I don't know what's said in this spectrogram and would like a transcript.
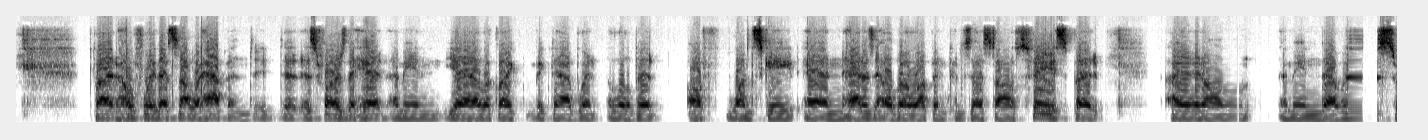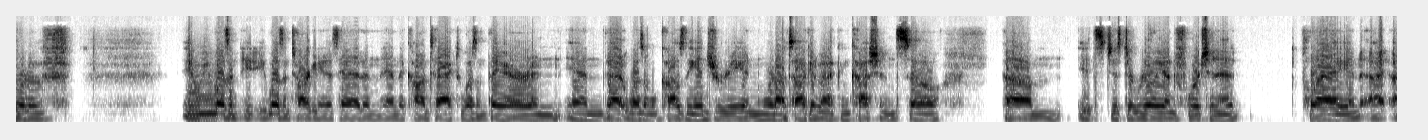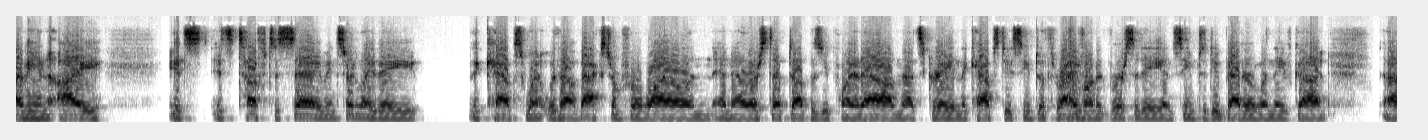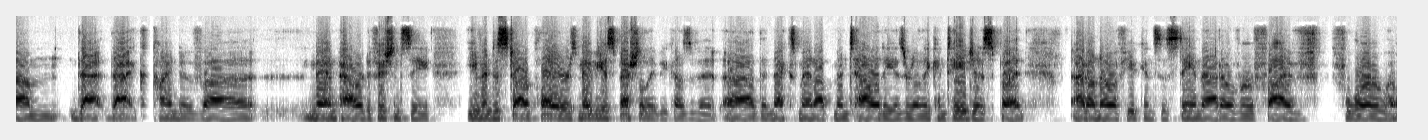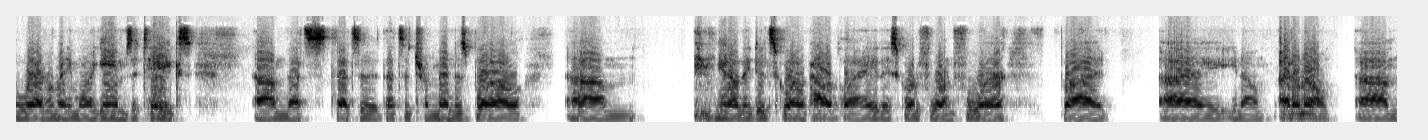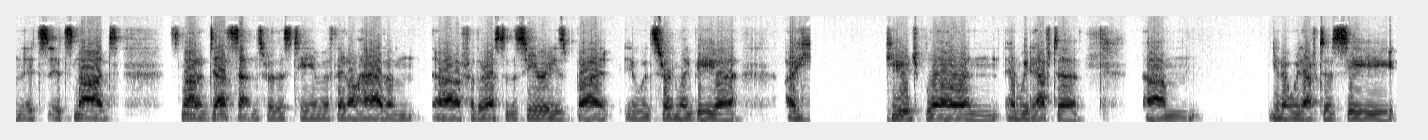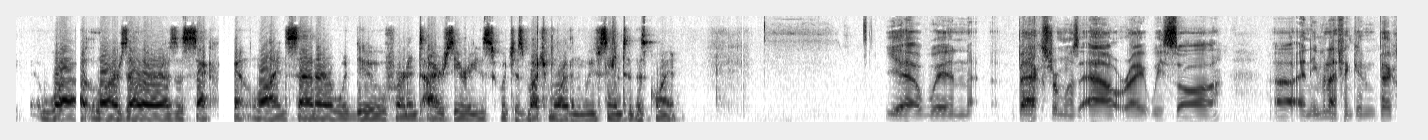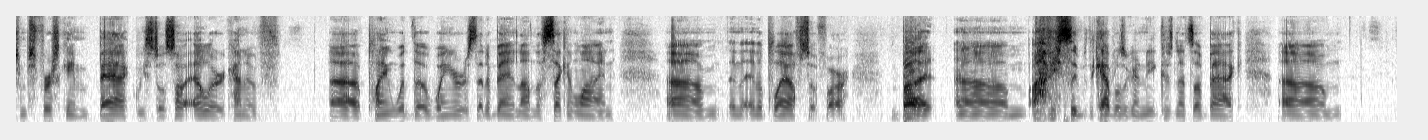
but hopefully that's not what happened. It, as far as the hit, I mean, yeah, it looked like McNabb went a little bit off one skate and had his elbow up in Kuznetsov's face, but I don't. I mean, that was sort of he wasn't he wasn't targeting his head and, and the contact wasn't there and, and that wasn't what caused the injury and we're not talking about a concussion. So um, it's just a really unfortunate play. And I, I mean I it's it's tough to say. I mean certainly they the Caps went without Backstrom for a while and, and Eller stepped up as you pointed out and that's great. And the Caps do seem to thrive on adversity and seem to do better when they've got um, that that kind of uh, manpower deficiency, even to star players, maybe especially because of it. Uh, the next man up mentality is really contagious, but I don't know if you can sustain that over five, four, whatever many more games it takes. Um, that's that's a that's a tremendous blow. Um, you know, they did score on the power play. They scored four and four, but I, you know, I don't know. Um, it's it's not it's not a death sentence for this team if they don't have him uh, for the rest of the series, but it would certainly be a, a huge blow, and, and we'd have to, um, you know, we'd have to see what Lars Eller as a second line center would do for an entire series, which is much more than we've seen to this point. Yeah, when Backstrom was out, right, we saw, uh, and even I think in Backstrom's first game back, we still saw Eller kind of uh, playing with the wingers that have been on the second line um, in, the, in the playoffs so far. But um, obviously, the Capitals are going to need Kuznetsov back. Um,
